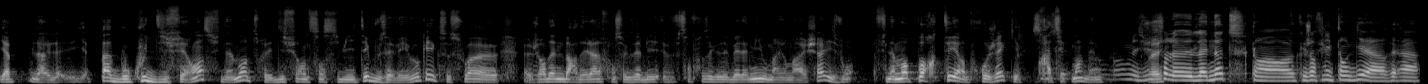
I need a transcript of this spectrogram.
il n'y a, pas beaucoup de différence finalement entre les différentes sensibilités que vous avez évoquées, que ce soit Jordan Bardella, François-Xavier François ou Marion Maréchal, ils vont finalement porter un projet qui est pratiquement le même. mais juste sur la note que Jean-Philippe Tanguy a,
